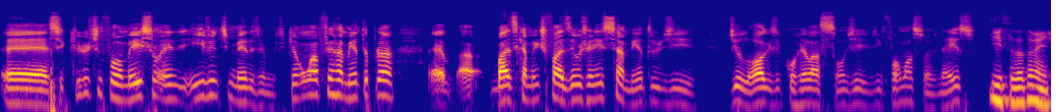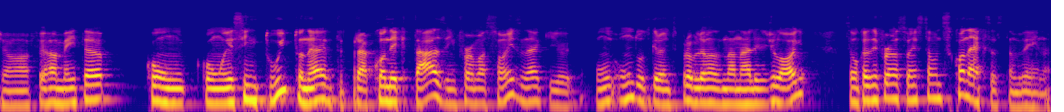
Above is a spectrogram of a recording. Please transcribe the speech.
é, Security Information and Event Management, que é uma ferramenta para é, basicamente fazer o gerenciamento de, de logs e correlação de, de, informações, não é isso? Isso, exatamente. É uma ferramenta com, com esse intuito, né, para conectar as informações, né, que um, um dos grandes problemas na análise de log são que as informações estão desconexas também, né.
